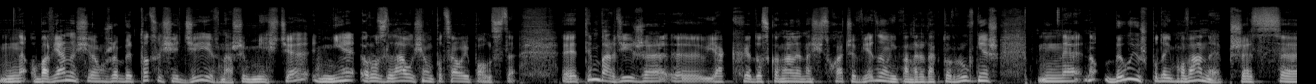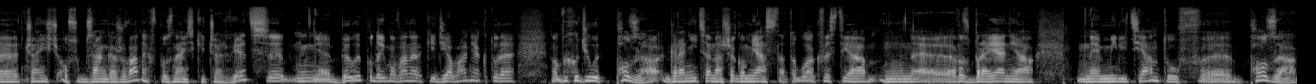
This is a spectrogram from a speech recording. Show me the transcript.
Mm, obawiano się, żeby to, co się dzieje w naszym mieście, nie rozlało się po całej Polsce. Y, tym bardziej, że y, jak doskonale nasi słuchacze wiedzą i pan redaktor również, mm, no, były już podejmowane przez e, część osób zaangażowanych w poznański czerwiec, mm, były podejmowane takie działania, które no, wychodziły poza granice naszego miasta. To była kwestia e, rozbrajania milicjantów e, poza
